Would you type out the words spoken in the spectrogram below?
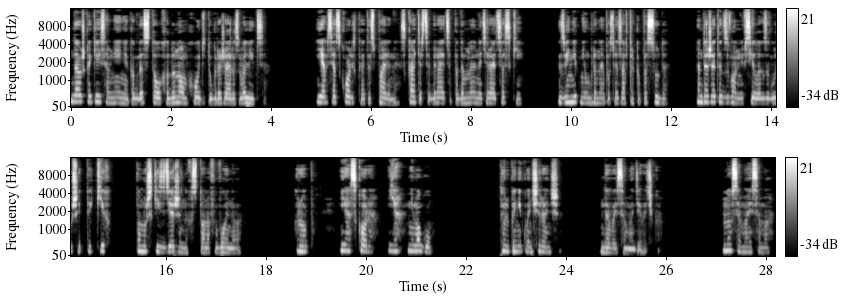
Да уж какие сомнения, когда стол ходуном ходит, угрожая развалиться. Я вся скользкая от испарины, скатерть собирается подо мной и натирает соски. Звенит неубранная после завтрака посуда, но даже этот звон не в силах заглушить таких по-мужски сдержанных стонов воинова. «Роб, я скоро, я не могу». «Только не кончи раньше». «Давай сама, девочка». Ну, сама и сама.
